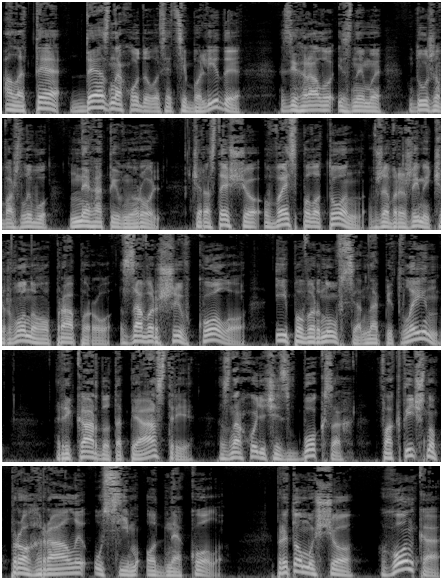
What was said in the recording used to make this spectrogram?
але те, де знаходилися ці боліди, зіграло із ними дуже важливу негативну роль через те, що весь полотон вже в режимі червоного прапору завершив коло і повернувся на пітлейн, Рікардо та Піастрі, знаходячись в боксах, фактично програли усім одне коло. При тому, що гонка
